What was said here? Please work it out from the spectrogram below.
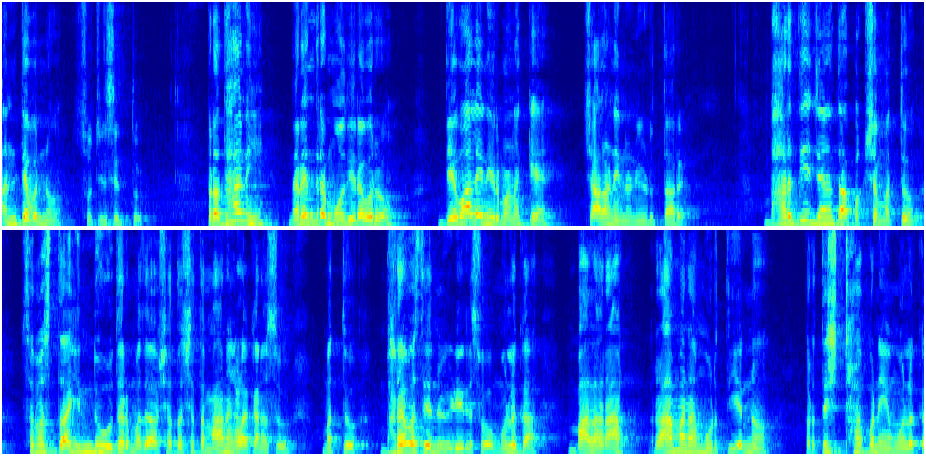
ಅಂತ್ಯವನ್ನು ಸೂಚಿಸಿತ್ತು. ಪ್ರಧಾನಿ ನರೇಂದ್ರ ಮೋದಿರವರು ದೇವಾಲಯ ನಿರ್ಮಾಣಕ್ಕೆ ಚಾಲನೆಯನ್ನು ನೀಡುತ್ತಾರೆ. ಭಾರತೀಯ ಜನತಾ ಪಕ್ಷ ಮತ್ತು ಸಮಸ್ತ ಹಿಂದೂ ಧರ್ಮದ ಶತಶತಮಾನಗಳ ಕನಸು ಮತ್ತು ಭರವಸೆಯನ್ನು ಈಡೇರಿಸುವ ಮೂಲಕ ಬಾಲರಾಮ್ ರಾಮನ ಮೂರ್ತಿಯನ್ನು ಪ್ರತಿಷ್ಠಾಪನೆಯ ಮೂಲಕ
